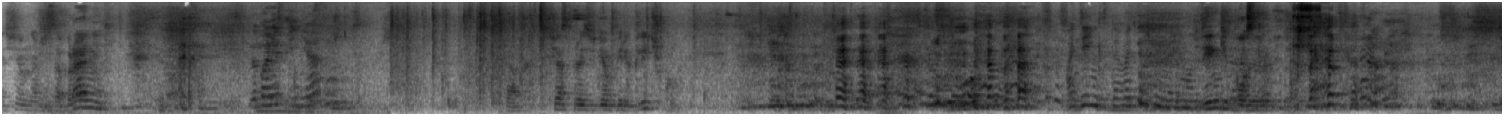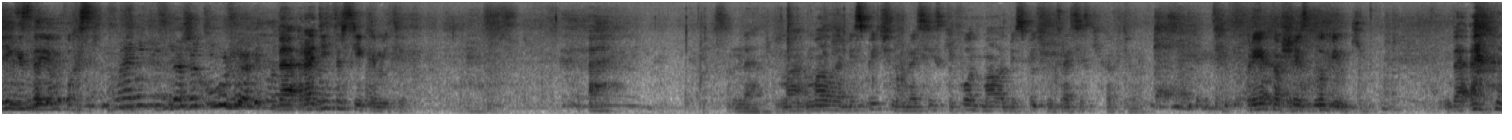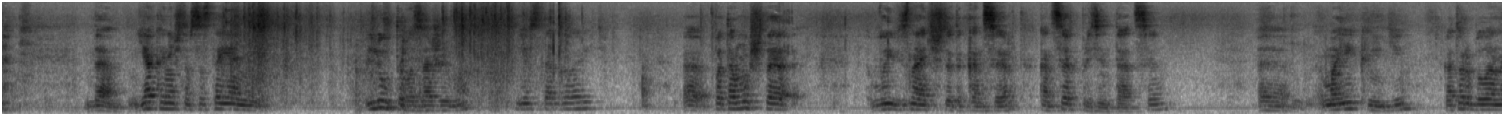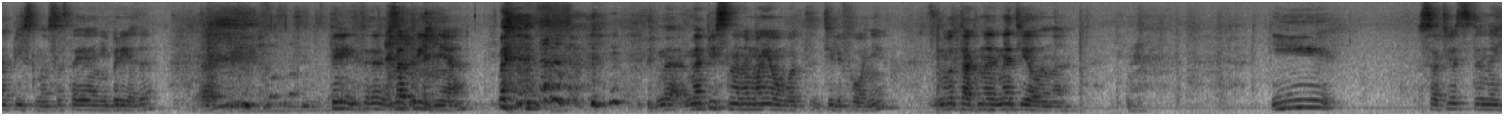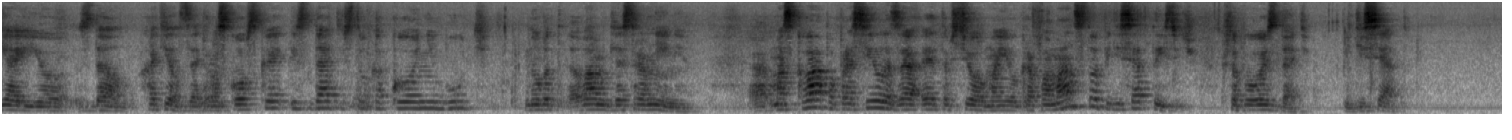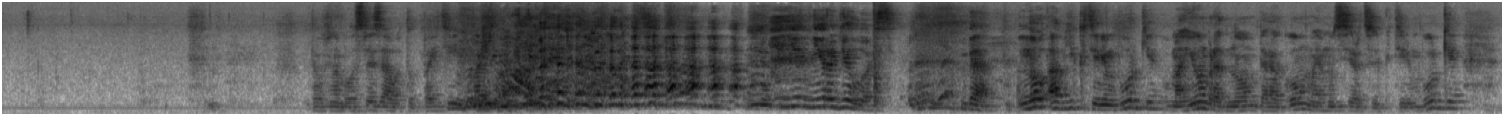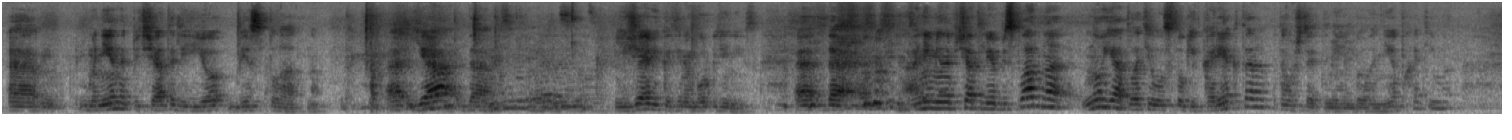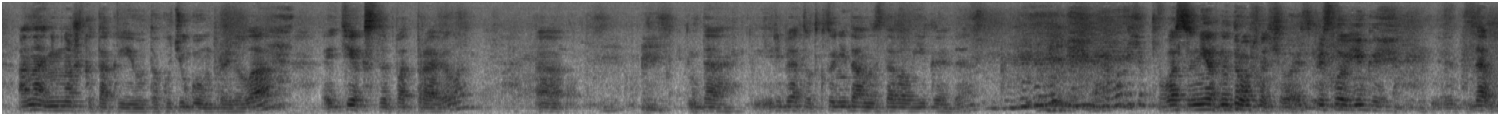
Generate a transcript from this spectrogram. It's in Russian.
Начнем наше собрание. На повестке дня? Так, сейчас произведем перекличку. А деньги сдавать тоже не ремонт? Деньги после. Деньги сдаем после. Даже хуже. Да, родительский комитет. А, Да, ма- малообеспеченным российский фонд малообеспеченных российских актеров, приехавший из глубинки. Да, да, я, конечно, в состоянии лютого зажима, если так говорить, Э, потому что вы знаете, что это концерт, концерт-презентация э, моей книги, которая была написана в состоянии бреда э, три- за три дня. На- Написано на моем вот телефоне, вот так на- наделано. И, соответственно, я ее сдал, хотел сдать московское издательство какое-нибудь, но вот вам для сравнения. Э, Москва попросила за это все мое графоманство 50 тысяч, чтобы его издать. 50. Должна была слеза вот тут пойти, не пошла. Не родилось. Да. Ну, а в Екатеринбурге, в моем родном, дорогом моему сердцу Екатеринбурге, э, мне напечатали ее бесплатно. Э, Я, да, езжай в Екатеринбург, Денис. Э, да, они мне напечатали ее бесплатно, но я оплатил услуги корректора, потому что это не было необходимо. Она немножко так ее так утюгом провела, текст подправила. Да, ребята, вот кто недавно сдавал ЕГЭ, да? Еще У вас нервный дрожь началась при слове ЕГЭ. Да,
